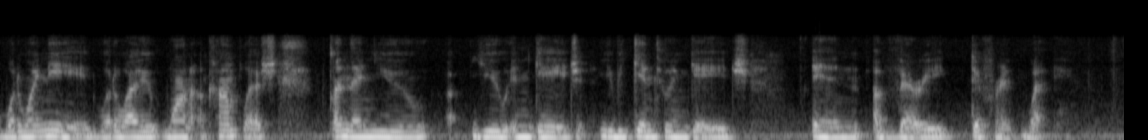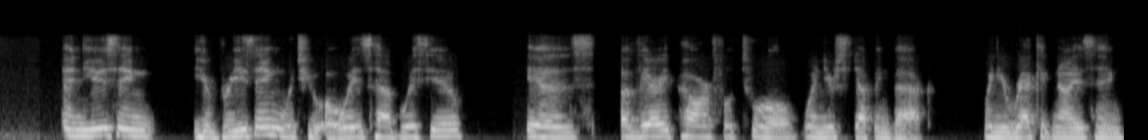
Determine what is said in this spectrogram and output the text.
what do I need? What do I want to accomplish? And then you you engage you begin to engage in a very different way. And using your breathing which you always have with you is a very powerful tool when you're stepping back when you're recognizing,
